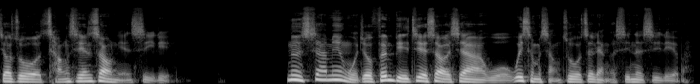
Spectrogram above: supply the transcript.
叫做《尝鲜少年》系列。那下面我就分别介绍一下我为什么想做这两个新的系列吧。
